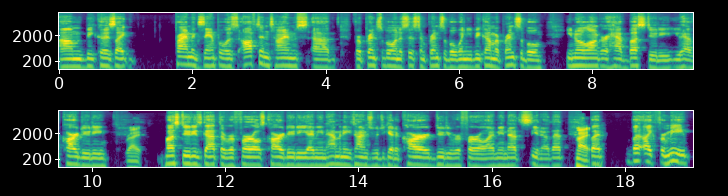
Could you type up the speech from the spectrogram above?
Um, because like prime example is oftentimes uh, for principal and assistant principal when you become a principal you no longer have bus duty you have car duty. Right. Bus duty's got the referrals car duty. I mean how many times would you get a car duty referral? I mean that's you know that right. but but like for me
